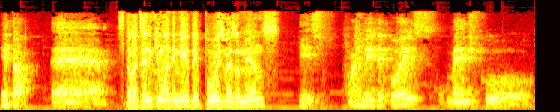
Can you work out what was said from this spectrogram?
Então, é... Você estava dizendo que um ano e meio depois, mais ou menos? Isso. Um ano e meio depois, o médico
